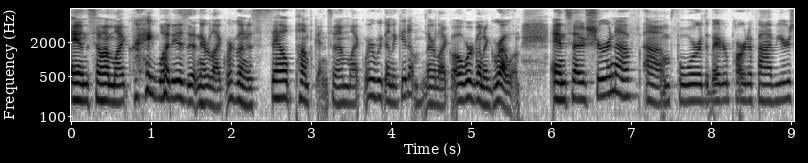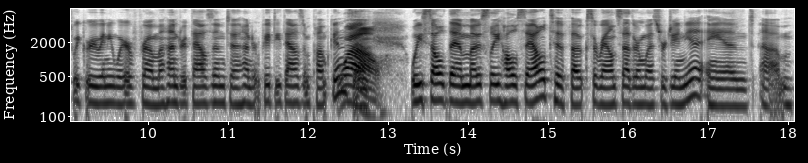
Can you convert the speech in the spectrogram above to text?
and so I'm like, great, what is it? And they're like, we're going to sell pumpkins. And I'm like, where are we going to get them? They're like, oh, we're going to grow them. And so, sure enough, um, for the better part of five years, we grew anywhere from 100,000 to 150,000 pumpkins. Wow. And we sold them mostly wholesale to folks around southern West Virginia and um,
